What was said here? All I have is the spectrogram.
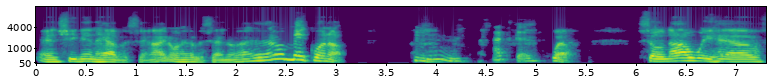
and she didn't have a saying. I don't have a saying. I don't make one up. Mm, that's good. Well, so now we have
